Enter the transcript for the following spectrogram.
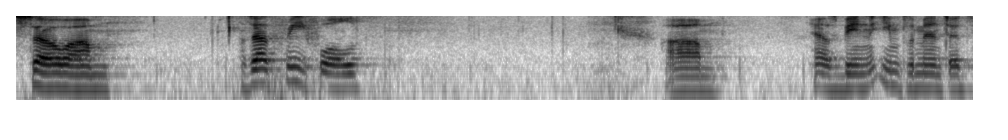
So um, Z3Fold um, has been implemented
